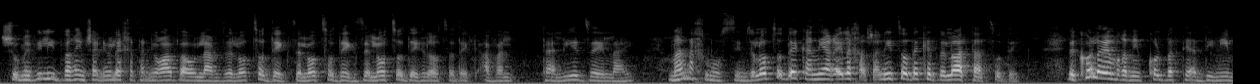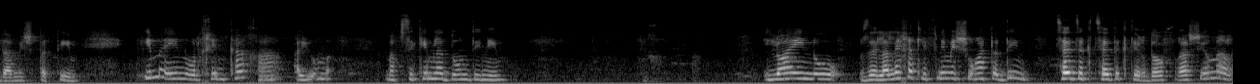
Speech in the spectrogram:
שהוא מביא לי דברים שאני הולכת, אני רואה בעולם, זה לא צודק, זה לא צודק, זה לא צודק, זה לא צודק, אבל תעלי את זה אליי. מה אנחנו עושים? זה לא צודק, אני אראה לך שאני צודקת ולא אתה צודק. וכל היום רבים, כל בתי הדינים והמשפטים. אם היינו הולכים ככה, היו מפסיקים לדון דינים. לא היינו, זה ללכת לפנים משורת הדין. צדק צדק תרדוף. רש"י אומר,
